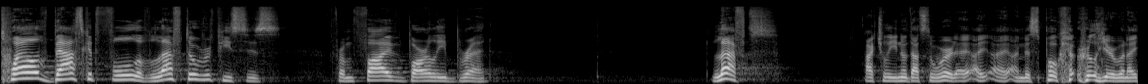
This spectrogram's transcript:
12 basketful of leftover pieces from five barley bread. Left, actually, you know, that's the word. I, I, I misspoke earlier when I,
